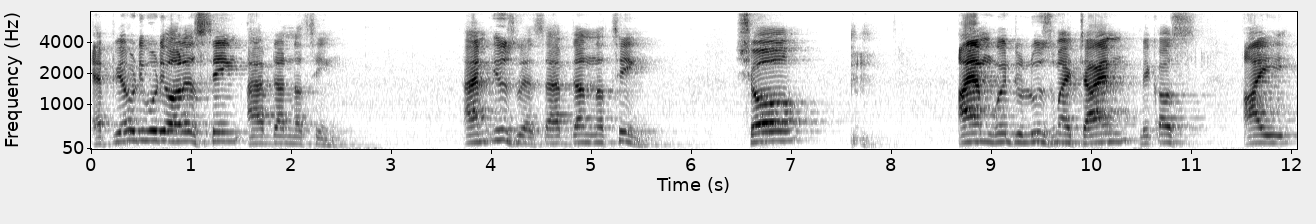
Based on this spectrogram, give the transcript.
a pure devotee always saying, I have done nothing. I am useless, I have done nothing. So, I am going to lose my time because I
